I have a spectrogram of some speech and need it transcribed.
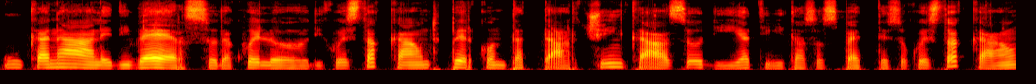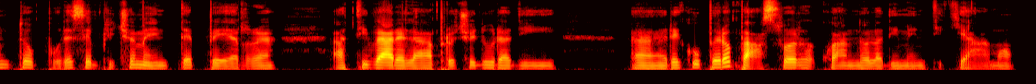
un canale diverso da quello di questo account per contattarci in caso di attività sospette su questo account oppure semplicemente per attivare la procedura di eh, recupero password quando la dimentichiamo.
